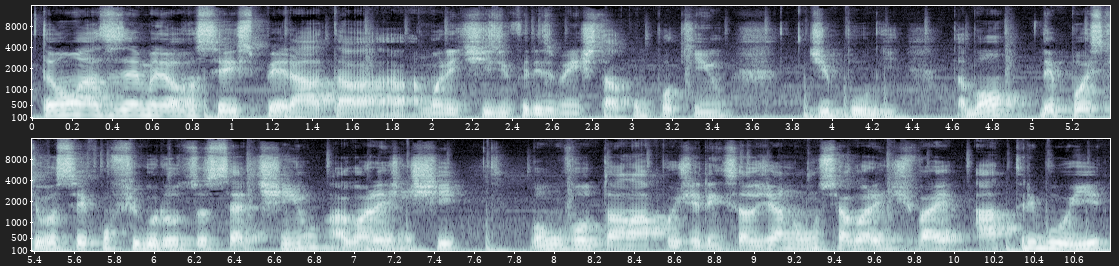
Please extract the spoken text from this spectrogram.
Então, às vezes é melhor você esperar, tá? A Monetize, infelizmente, está com um pouquinho de bug, tá bom? Depois que você configurou tudo certinho, agora a gente vamos voltar lá para o gerenciador de anúncio. Agora a gente vai atribuir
